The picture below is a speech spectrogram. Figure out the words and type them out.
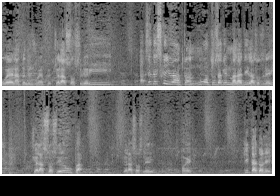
Ouais, elle est en train de jouer un peu. Tu as la sorcellerie? Ah, C'est ce que je vais entendre. Nous, on trouve ça qu'une maladie, la sorcellerie. Tu as la sorcellerie ou pas? As la sorcellerie. Ok. Qui t'a donné?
